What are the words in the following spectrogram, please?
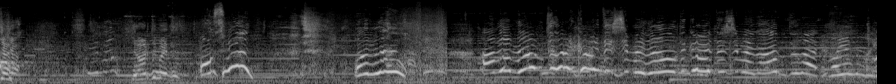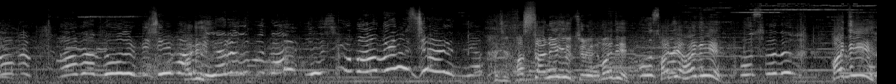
Gel. Yardım edin. Osman! Ablam! Ablam ne yaptılar kardeşime? Ne oldu kardeşime? Ne yaptılar? Bayıldım. Ablam, ablam ne olur bir şey var Hadi. mı? Yaralı mı da? Yaşıyor mu? Ambulans çağırın ya. Hadi hastaneye götürelim hadi. Osman. Hadi hadi. Osman'ım Hadi.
